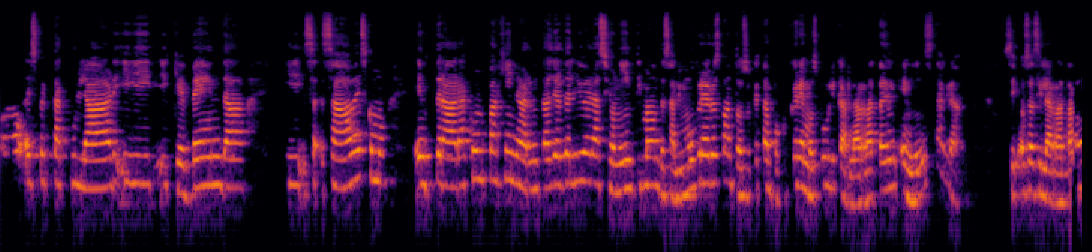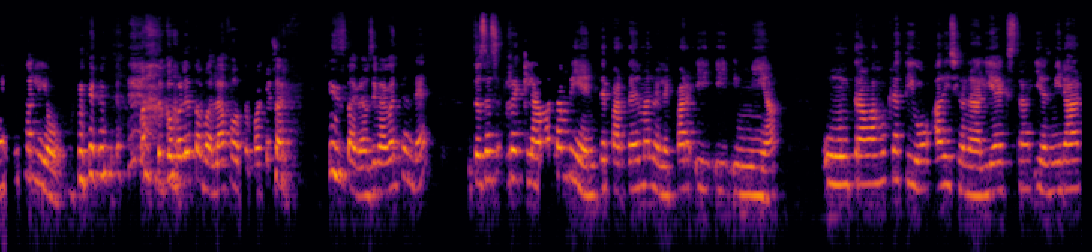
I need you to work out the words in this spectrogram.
como espectacular y, que venda. Y sabes, como entrar a compaginar un taller de liberación íntima donde sale un mugrero espantoso que tampoco queremos publicar la rata en, Instagram. Sí, o sea, si la rata no salió, ¿cómo le tomó la foto para que salga Instagram? ¿Si me hago entender? Entonces, reclama también de parte de Manuela y, y, mía un trabajo creativo adicional y extra, y es mirar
